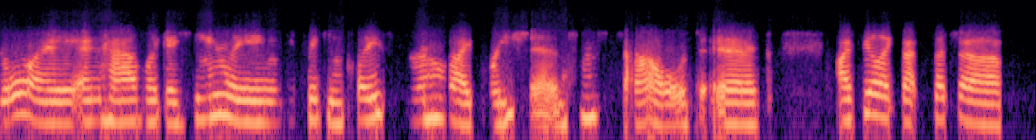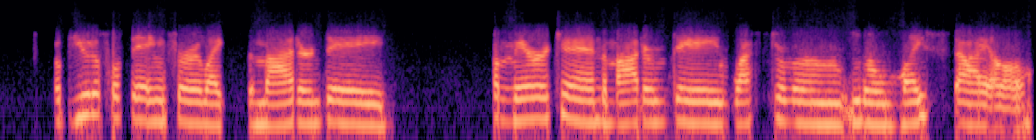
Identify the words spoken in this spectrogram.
enjoy and have like a healing taking place through vibration, through sound. And I feel like that's such a a beautiful thing for like the modern day American, the modern day Westerner, you know, lifestyle.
